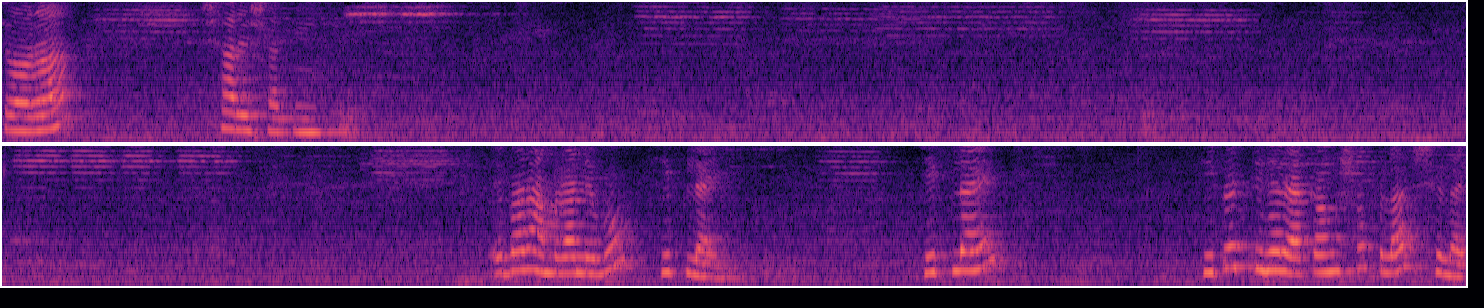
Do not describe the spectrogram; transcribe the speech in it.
চড়া সাড়ে সাত ইঞ্চি। আমরা নেব হিপ লাইন হিপ লাইন হিপের তিনের একাংশ প্লাস সেলাই,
